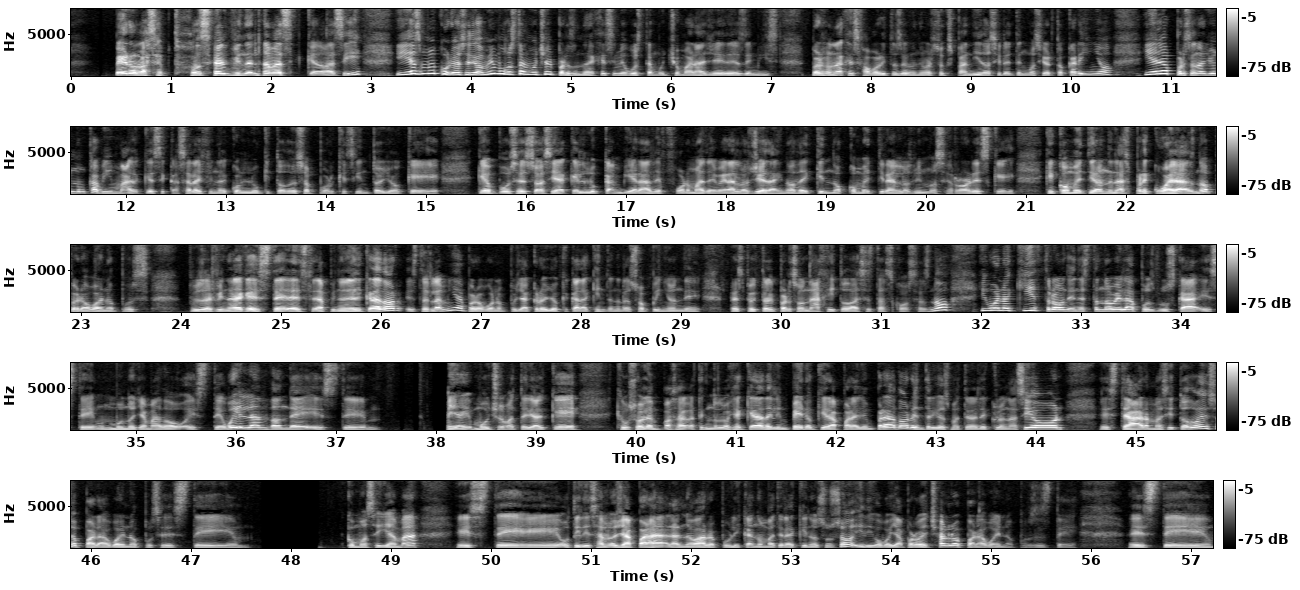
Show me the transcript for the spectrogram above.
pero lo aceptó. O sea, al final nada más se quedó así. Y es muy curioso. Digo, a mí me gusta mucho el personaje. Sí me gusta mucho Mara Jade. Es de mis personajes favoritos del universo expandido. Sí le tengo cierto cariño. Y en la persona yo nunca vi mal que se casara al final con Luke y todo eso. Porque siento yo que, que pues eso hacía que Luke cambiara de forma de ver a los Jedi, ¿no? De que no cometieran los mismos errores que, que cometieron en las precuelas, ¿no? Pero bueno, pues pues al final que esté es la opinión del creador, esta es la mía, pero bueno, pues ya creo yo que cada quien tendrá su opinión de respecto al personaje y todas estas cosas, ¿no? Y bueno, aquí Throne en esta novela pues busca este un mundo llamado este Wayland donde este hay mucho material que, que usó la, la, tecnología que era del imperio, que era para el emperador, entre ellos material de clonación, este, armas y todo eso, para, bueno, pues este, ¿cómo se llama? Este, utilizarlos ya para la nueva república, ¿no? Material que nos usó y digo, voy a aprovecharlo para, bueno, pues este, este,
